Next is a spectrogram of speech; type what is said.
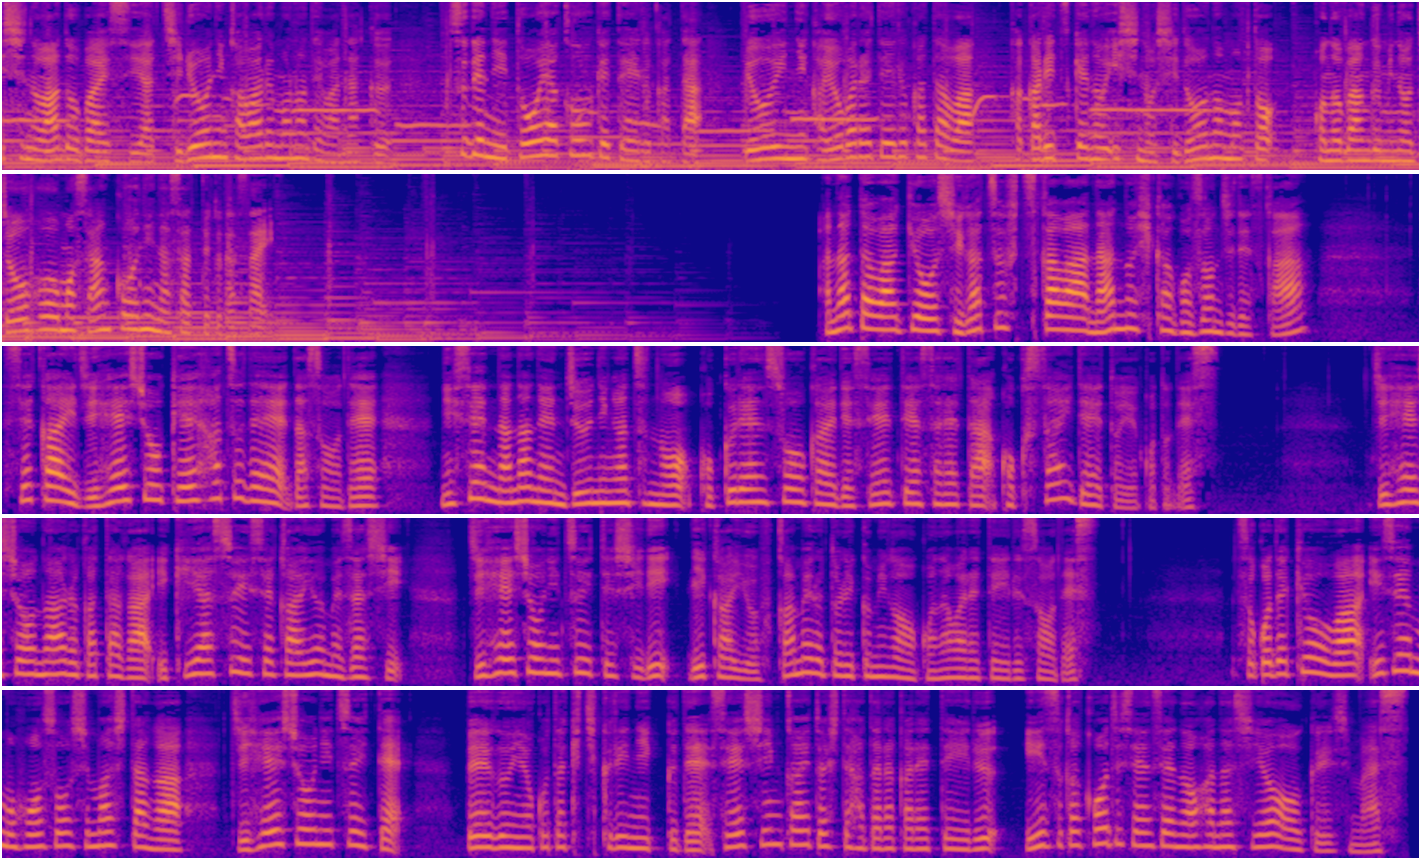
医師のアドバイスや治療に変わるものではなくすでに投薬を受けている方病院に通われている方はかかりつけの医師の指導のもとこの番組の情報も参考になさってください。あなたは今日4月2日は何の日かご存知ですか？世界自閉症啓発デーだそうで2007年12月の国連総会で制定された国際デーということです。自閉症のある方が生きやすい世界を目指し、自閉症について知り、理解を深める取り組みが行われているそうです。そこで今日は以前も放送しましたが、自閉症について、米軍横田基地クリニックで精神科医として働かれている飯塚浩二先生のお話をお送りします。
